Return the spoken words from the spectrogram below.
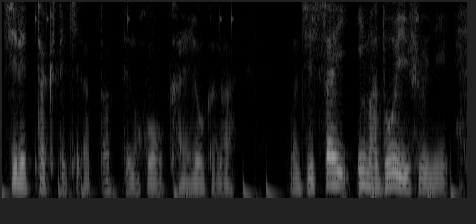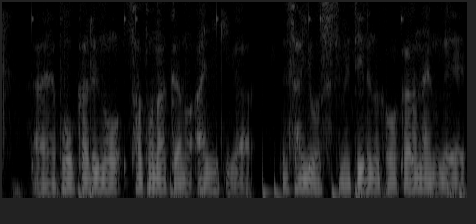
じれったくて嫌ったっての方を変えようかな。まあ実際今どういう風に、えーボーカルの里中の兄貴が作業を進めているのかわからないので、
